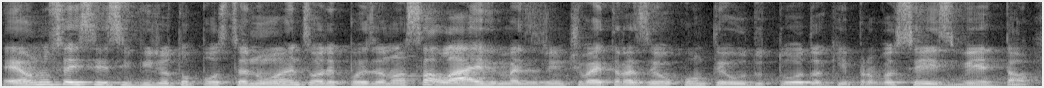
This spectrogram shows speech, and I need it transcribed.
é, eu não sei se esse vídeo eu tô postando antes ou depois da nossa live, mas a gente vai trazer o conteúdo todo aqui para vocês verem e tal.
